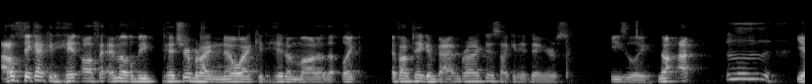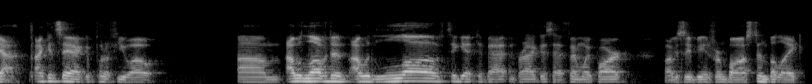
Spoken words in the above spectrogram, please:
I don't think I can hit off an MLB pitcher, but I know I could hit him out of the like. If I'm taking batting practice, I could hit dingers easily. No, I, uh, yeah, I could say I could put a few out. Um, I would love to. I would love to get to batting practice at Fenway Park. Obviously, being from Boston, but like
